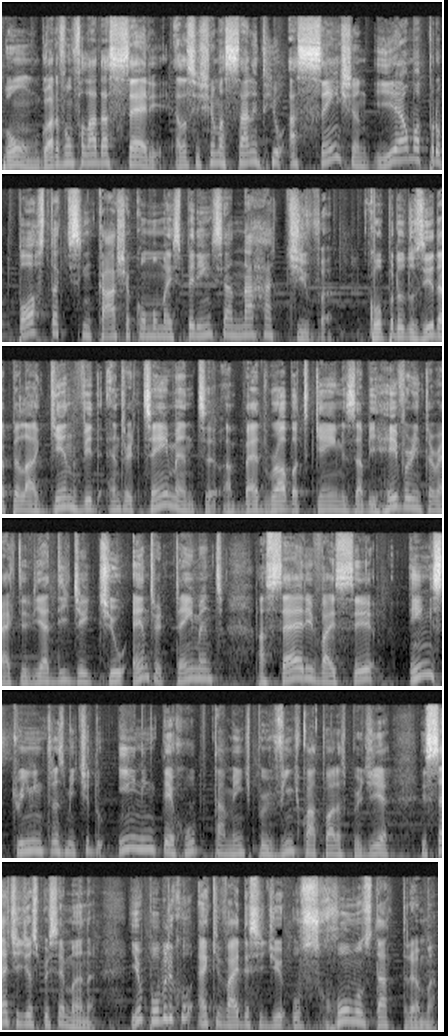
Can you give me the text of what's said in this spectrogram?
Bom, agora vamos falar da série. Ela se chama Silent Hill Ascension e é uma proposta que se encaixa como uma experiência narrativa. Co-produzida pela Genvid Entertainment, a Bad Robot Games, a Behavior Interactive e a DJ2 Entertainment, a série vai ser em streaming transmitido ininterruptamente por 24 horas por dia e 7 dias por semana. E o público é que vai decidir os rumos da trama.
